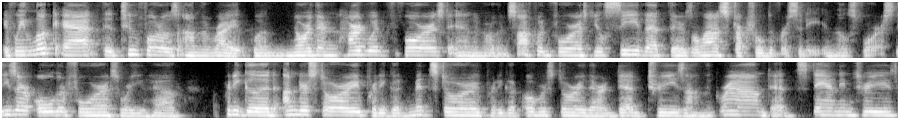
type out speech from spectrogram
If we look at the two photos on the right, one northern hardwood forest and a northern softwood forest, you'll see that there's a lot of structural diversity in those forests. These are older forests where you have a pretty good understory, pretty good midstory, pretty good overstory. There are dead trees on the ground, dead standing trees,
